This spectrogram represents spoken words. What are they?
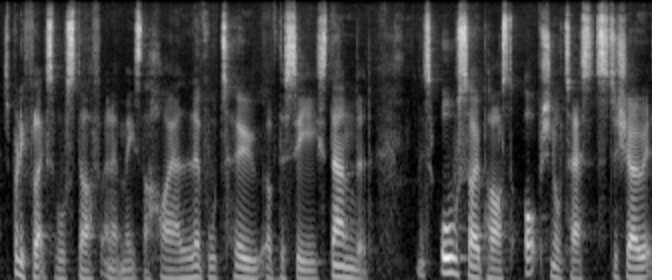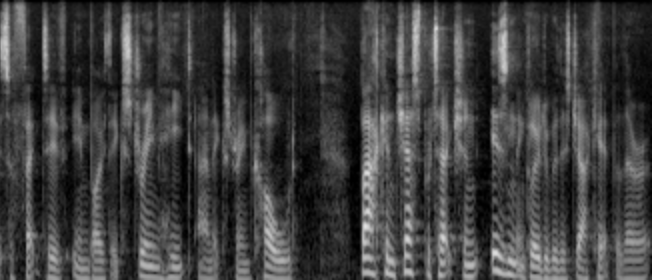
It's pretty flexible stuff and it meets the higher level 2 of the CE standard. It's also passed optional tests to show it's effective in both extreme heat and extreme cold. Back and chest protection isn't included with this jacket, but there are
